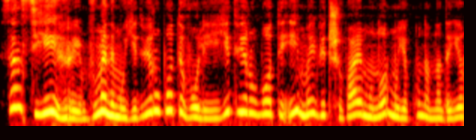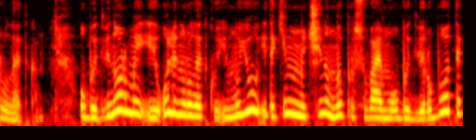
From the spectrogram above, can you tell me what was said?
Сенс цієї гри. В мене мої дві роботи, в Олі її дві роботи, і ми відшиваємо норму, яку нам надає рулетка. Обидві норми, і Оліну рулетку, і мою, і таким чином ми просуваємо обидві роботи.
